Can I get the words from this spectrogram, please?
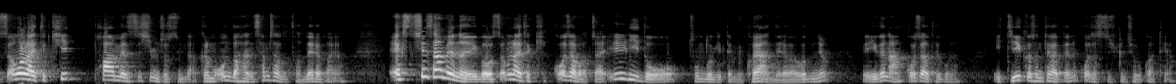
Thermalright kit 포함해서 쓰시면 좋습니다. 그럼 온도 한 3, 4도 더 내려가요. X73에는 이거 Thermalright kit 꽂아봤자 1, 2도 정도이기 때문에 거의 안 내려가거든요. 이건 안 꽂아도 되고요 이 뒤에 거 선택할 때는 꽂아 쓰시면 좋을 것 같아요.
